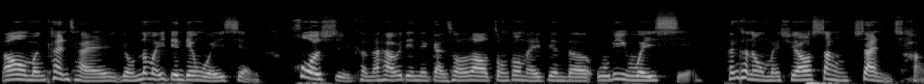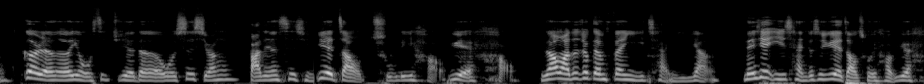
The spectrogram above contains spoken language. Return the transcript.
然后我们看起来有那么一点点危险，或许可能还有一点点感受到中共那一边的武力威胁，很可能我们需要上战场。个人而言，我是觉得我是喜欢把这件事情越早处理好越好，你知道吗？这就跟分遗产一样。那些遗产就是越早处理好越好，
